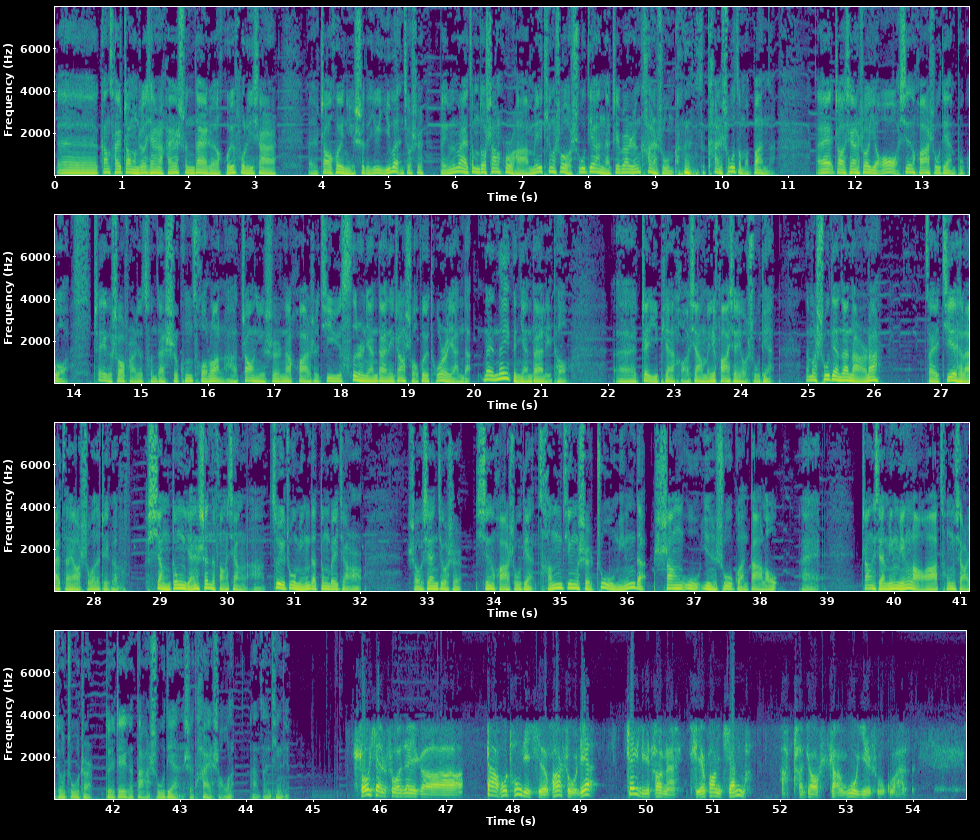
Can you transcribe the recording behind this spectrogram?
呃，刚才赵梦哲先生还顺带着回复了一下，呃，赵慧女士的一个疑问，就是北门外这么多商户哈，没听说有书店呢，这边人看书吗？看书怎么办呢？哎，赵先生说有新华书店，不过这个说法就存在时空错乱了啊。赵女士那话是基于四十年代那张手绘图而言的，那那个年代里头，呃，这一片好像没发现有书店。那么书店在哪儿呢？在接下来咱要说的这个。向东延伸的方向了啊！最著名的东北角，首先就是新华书店，曾经是著名的商务印书馆大楼。哎，张显明明老啊，从小就住这儿，对这个大书店是太熟了啊！咱听听。首先说这个大胡同的新华书店，这里头呢，解放前嘛，啊，它叫商务印书馆。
